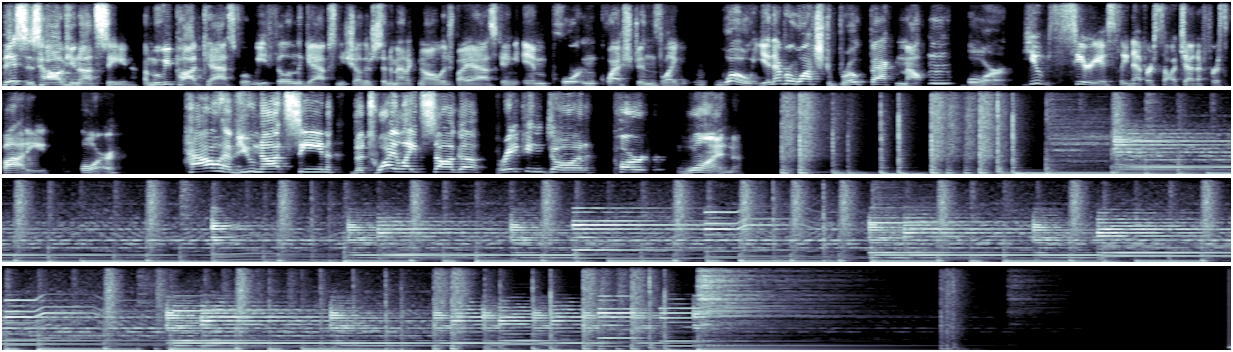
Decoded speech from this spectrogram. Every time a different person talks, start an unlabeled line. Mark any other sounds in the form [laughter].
This is How Have You Not Seen, a movie podcast where we fill in the gaps in each other's cinematic knowledge by asking important questions like, Whoa, you never watched Brokeback Mountain? Or,
You seriously never saw Jennifer's body. Or,
How have you not seen The Twilight Saga Breaking Dawn Part 1?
